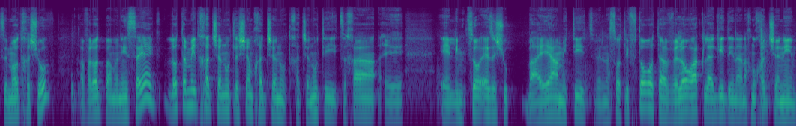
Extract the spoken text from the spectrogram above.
זה מאוד חשוב. אבל עוד פעם, אני אסייג, לא תמיד חדשנות לשם חדשנות. חדשנות היא צריכה אה, אה, למצוא איזושהי בעיה אמיתית ולנסות לפתור אותה, ולא רק להגיד, הנה, אנחנו חדשנים.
